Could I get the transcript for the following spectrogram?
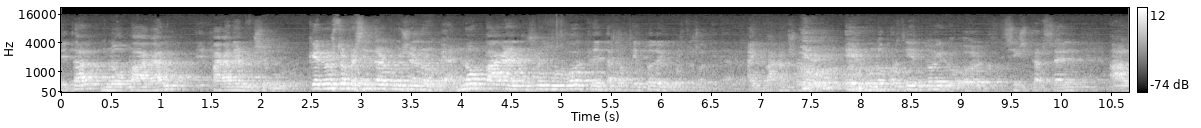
y tal, no pagan, eh, pagan en Luxemburgo. Que nuestro presidente de la Comisión Europea no paga en Luxemburgo el 30% de impuestos societarios. Ahí pagan solo el 1% y luego el 6% al,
